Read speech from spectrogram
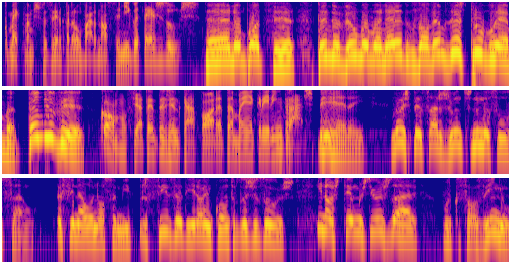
Como é que vamos fazer para levar o nosso amigo até Jesus? É, não pode ser. Tem de haver uma maneira de resolvermos este problema. Tem de haver. Como? Se há tanta gente cá fora também a querer entrar. Esperem. Vamos pensar juntos numa solução. Afinal, o nosso amigo precisa de ir ao encontro de Jesus e nós temos de o ajudar, porque sozinho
